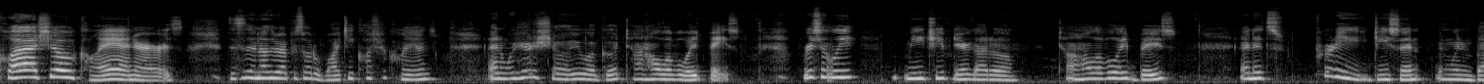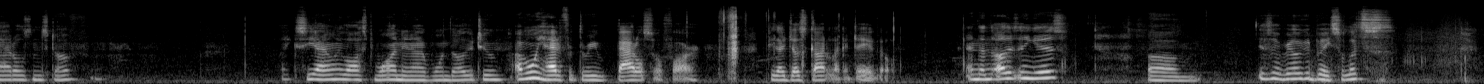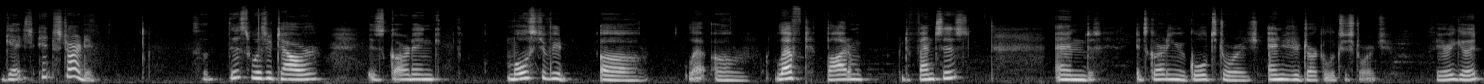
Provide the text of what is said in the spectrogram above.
Clash of Clanners! This is another episode of YT Clash of Clans, and we're here to show you a good Town Hall Level 8 base. Recently, me, Chief Dare, got a Town Hall Level 8 base, and it's pretty decent. Been winning battles and stuff. Like, see, I only lost one, and I've won the other two. I've only had it for three battles so far, because I just got it like a day ago. And then the other thing is, um, it's a really good base, so let's get it started. So this wizard tower is guarding most of your uh, le uh, left bottom defenses, and it's guarding your gold storage and your dark elixir storage. Very good.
